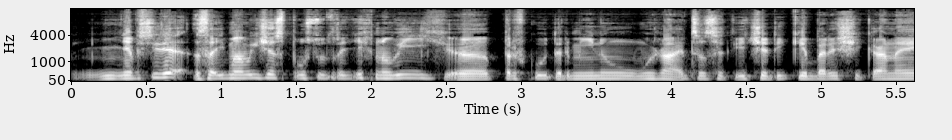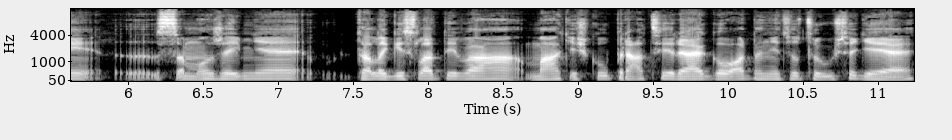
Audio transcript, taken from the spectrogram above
Mně přijde zajímavý, že spoustu těch nových eh, prvků, termínů, možná i co se týče ty kyberšikany, eh, samozřejmě ta legislativa má těžkou práci reagovat na něco, co už se děje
